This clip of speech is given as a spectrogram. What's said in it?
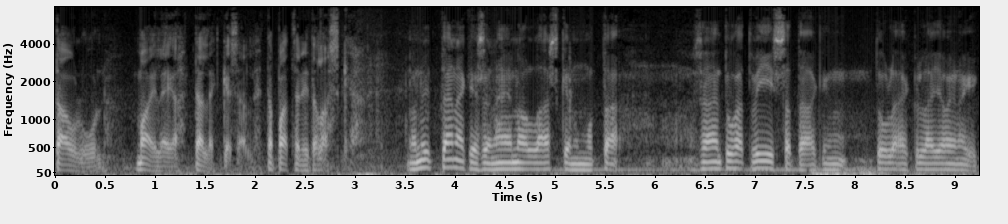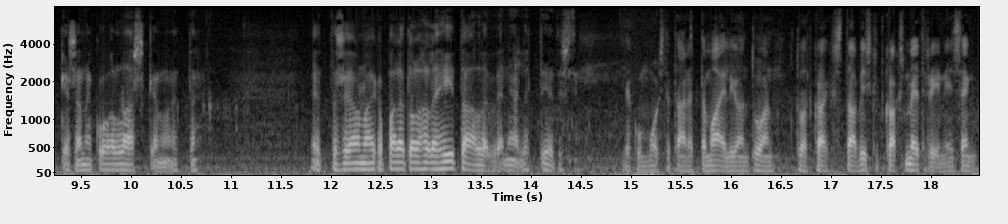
tauluun maileja tälle kesälle? Tapaatko niitä laskea? No nyt tänä kesänä en ole laskenut, mutta sain 1500kin tulee kyllä joinakin kesänä, kun on laskenut. Että, että se on aika paljon tuollaiselle hitaalle veneelle tietysti. Ja kun muistetaan, että maili on tuon 1852 metriä, niin sen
